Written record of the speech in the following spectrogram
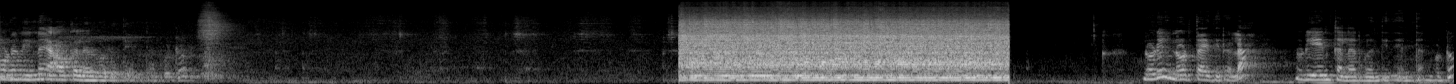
ನೋಡೋಣ ಇನ್ನೂ ಯಾವ ಕಲರ್ ಬರುತ್ತೆ ಅಂತ ಅಂದ್ಬಿಟ್ಟು. ನೋಡಿ ನೋಡ್ತಾ ಇದ್ದೀರಲ್ಲ? ನೋಡಿ ಏನು ಕಲರ್ ಬಂದಿದೆ ಅಂತ ಅಂದ್ಬಿಟ್ಟು.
